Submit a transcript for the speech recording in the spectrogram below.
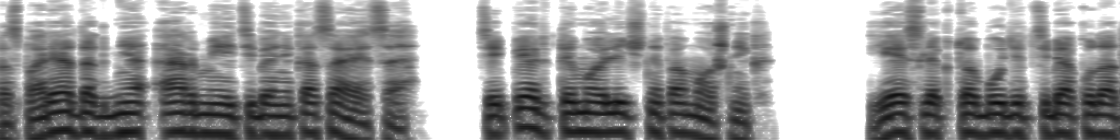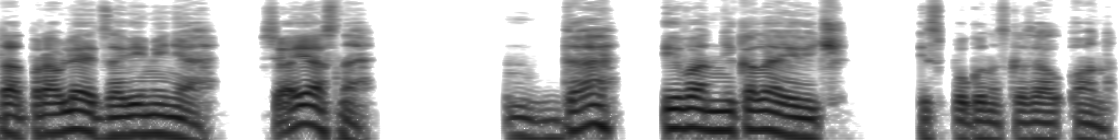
«Распорядок дня армии тебя не касается. Теперь ты мой личный помощник. Если кто будет тебя куда-то отправлять, зови меня. Все ясно?» «Да, Иван Николаевич», — испуганно сказал он.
